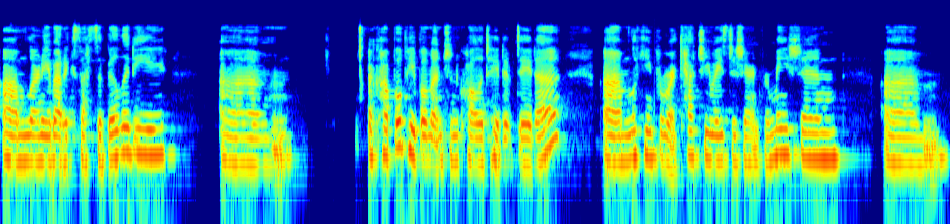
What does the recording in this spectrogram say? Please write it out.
um, learning about accessibility. Um, a couple people mentioned qualitative data, um, looking for more catchy ways to share information. Um,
